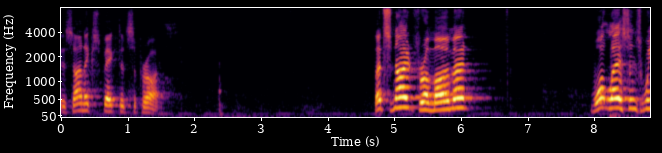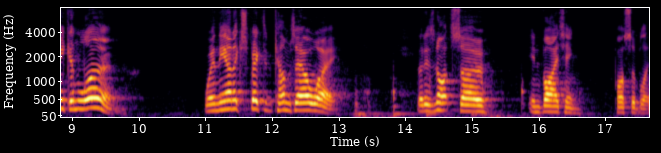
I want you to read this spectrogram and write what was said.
this unexpected surprise. Let's note for a moment what lessons we can learn when the unexpected comes our way that is not so inviting, possibly.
